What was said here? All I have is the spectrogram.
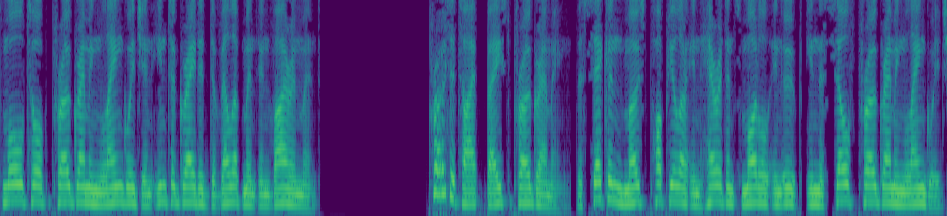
Smalltalk programming language and integrated development environment. Prototype-based programming, the second most popular inheritance model in OOP in the self-programming language.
